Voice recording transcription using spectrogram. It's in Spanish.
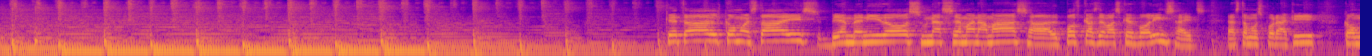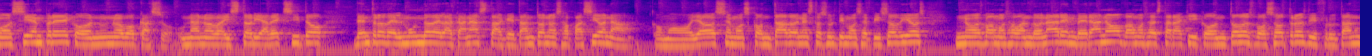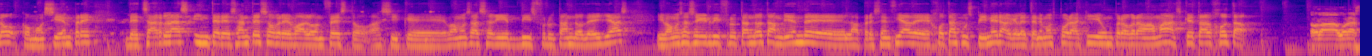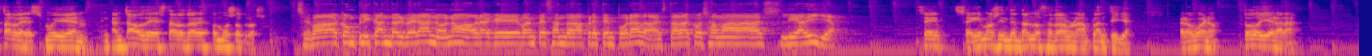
¿Qué tal? ¿Cómo estáis? Bienvenidos una semana más al podcast de Basketball Insights. Ya estamos por aquí, como siempre, con un nuevo caso, una nueva historia de éxito dentro del mundo de la canasta que tanto nos apasiona. Como ya os hemos contado en estos últimos episodios, no os vamos a abandonar en verano, vamos a estar aquí con todos vosotros disfrutando, como siempre, de charlas interesantes sobre baloncesto. Así que vamos a seguir disfrutando de ellas y vamos a seguir disfrutando también de la presencia de J. Cuspinera, que le tenemos por aquí un programa más. ¿Qué tal, J? Hola, buenas tardes. Muy bien. Encantado de estar otra vez con vosotros. Se va complicando el verano, ¿no? Ahora que va empezando la pretemporada. ¿Está la cosa más liadilla? Sí, seguimos intentando cerrar una plantilla. Pero bueno, todo llegará.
